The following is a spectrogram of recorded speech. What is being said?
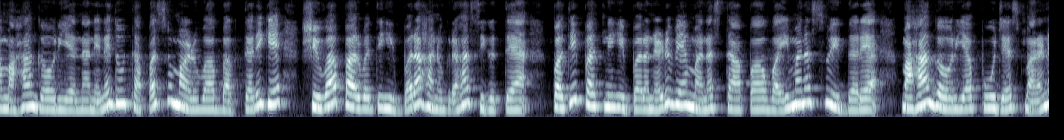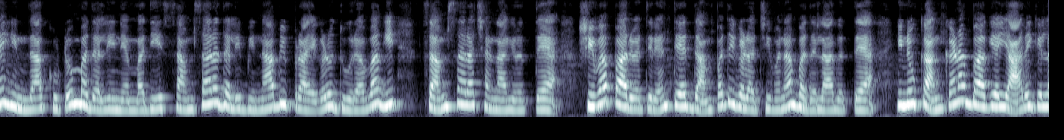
ಮಹಾಗೌರಿಯನ್ನ ನೆನೆದು ತಪಸ್ಸು ಮಾಡುವ ಭಕ್ತರಿಗೆ ಶಿವ, ಪಾರ್ವತಿ ಇಬ್ಬರ ಅನುಗ್ರಹ ಸಿಗುತ್ತೆ. ಪತಿ ಪತ್ನಿ ಇಬ್ಬರ ನಡುವೆ ಮನಸ್ತಾಪ, ವೈಮನಸ್ಸು ಇದ್ದರೆ ಮಹಾಗೌರಿಯ ಪೂಜೆ ಸ್ಮರಣೆಯಿಂದ ಕುಟುಂಬದಲ್ಲಿ ನೆಮ್ಮದಿ, ಸಂಸಾರದಲ್ಲಿ ಭಿನ್ನಾಭಿಪ್ರಾಯಗಳು ದೂರವಾಗಿ ಸಂಸಾರ ಚೆನ್ನಾಗಿರುತ್ತೆ. ಶಿವ, ಪಾರ್ವತಿರಂತೆ ದಂಪತಿಗಳ ಜೀವನ ಬದಲಾಗುತ್ತೆ. ಇನ್ನು ಕಂಕಣ ಭಾಗ್ಯ ಯಾರಿಗೆಲ್ಲ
